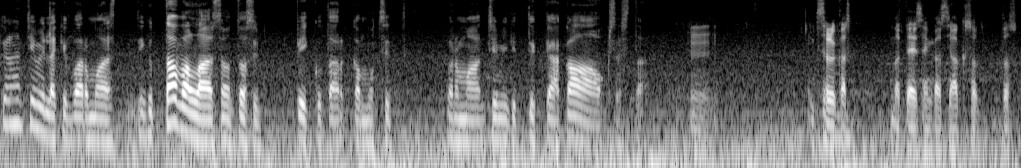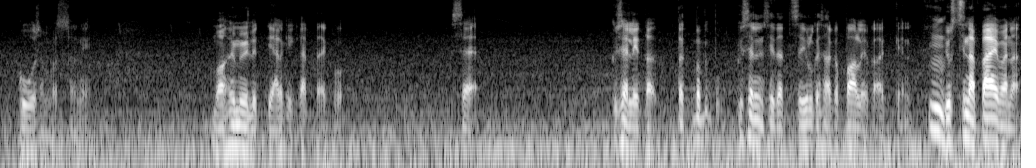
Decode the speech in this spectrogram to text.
kyllähän Jimmilläkin varmaan, sit, niinku tavallaan se on tosi pikkutarkka, mutta sitten varmaan Jimmykin tykkää kaauksesta. Mut se oli kas, mä tein sen kanssa jakso tuossa Kuusamossa, niin mä hymyilytti jälkikäteen, kun se kyseli, tai, tai mä kyselin siitä, että se julkaisi aika paljon kaikkea. Niin Mm. Just sinä päivänä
